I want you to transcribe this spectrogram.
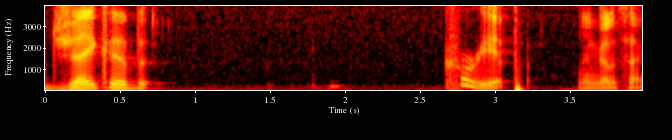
Jacob Kuriep, I'm going to say.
